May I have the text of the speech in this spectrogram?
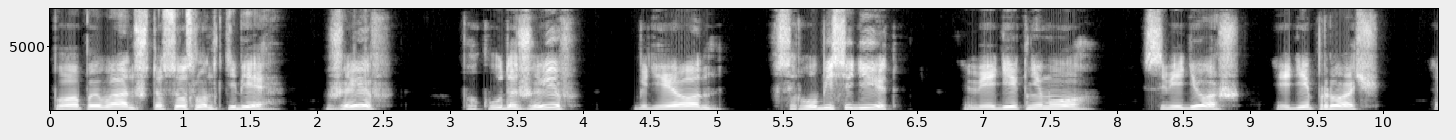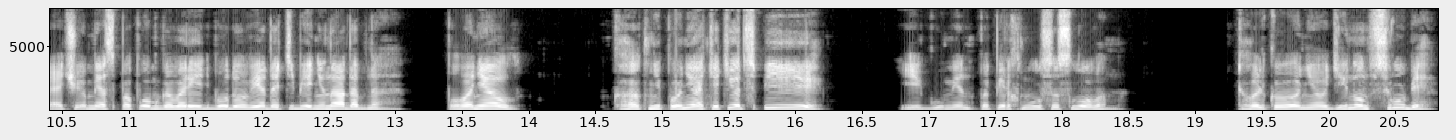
Поп Иван, что сослан к тебе, жив? Покуда жив? Где он? В срубе сидит. Веди к нему. Сведешь, иди прочь. О чем я с попом говорить буду, ведать тебе не надобно. Понял? Как не понять, отец спи! Игумен поперхнулся словом. Только не один он в срубе.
